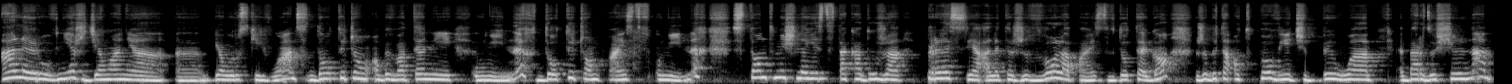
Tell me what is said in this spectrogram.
ale również działania e, białoruskich władz dotyczą obywateli unijnych, dotyczą państw unijnych. Stąd myślę, jest taka duża presja, ale też wola państw do tego, żeby ta odpowiedź była bardzo silna,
